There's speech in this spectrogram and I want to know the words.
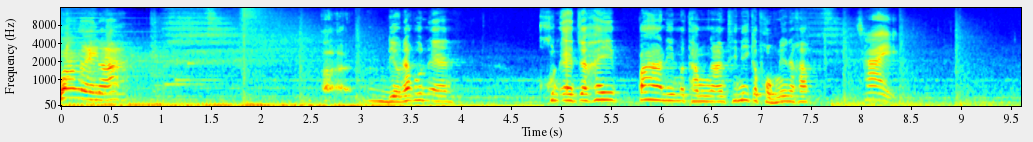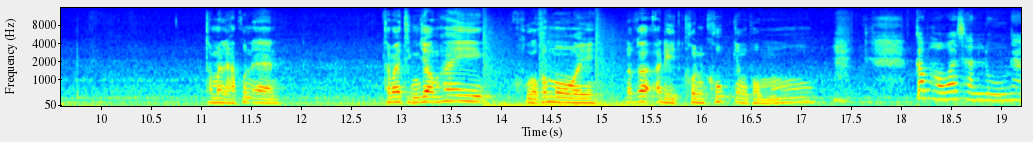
ว่าไงนะเอ่อเดี๋ยวนะคุณแอน คุณแอนจะให้ป้านี่มาทำงานที่นี่กับผมเนี่ยนะครับใช่ ทำไมล่ะครับคุณแอน ทำไมถึงยอมให้หัวขโมย แล้วก็อดีตคนคุกอย่างผม ก็เพราะว่าฉันรู้ไง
